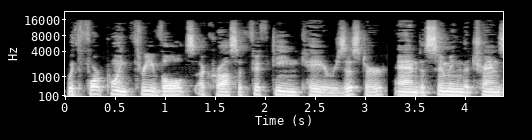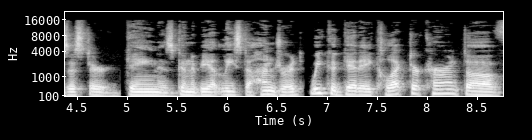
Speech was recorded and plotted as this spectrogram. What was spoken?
with 4.3 volts across a 15K resistor, and assuming the transistor gain is going to be at least 100, we could get a collector current of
